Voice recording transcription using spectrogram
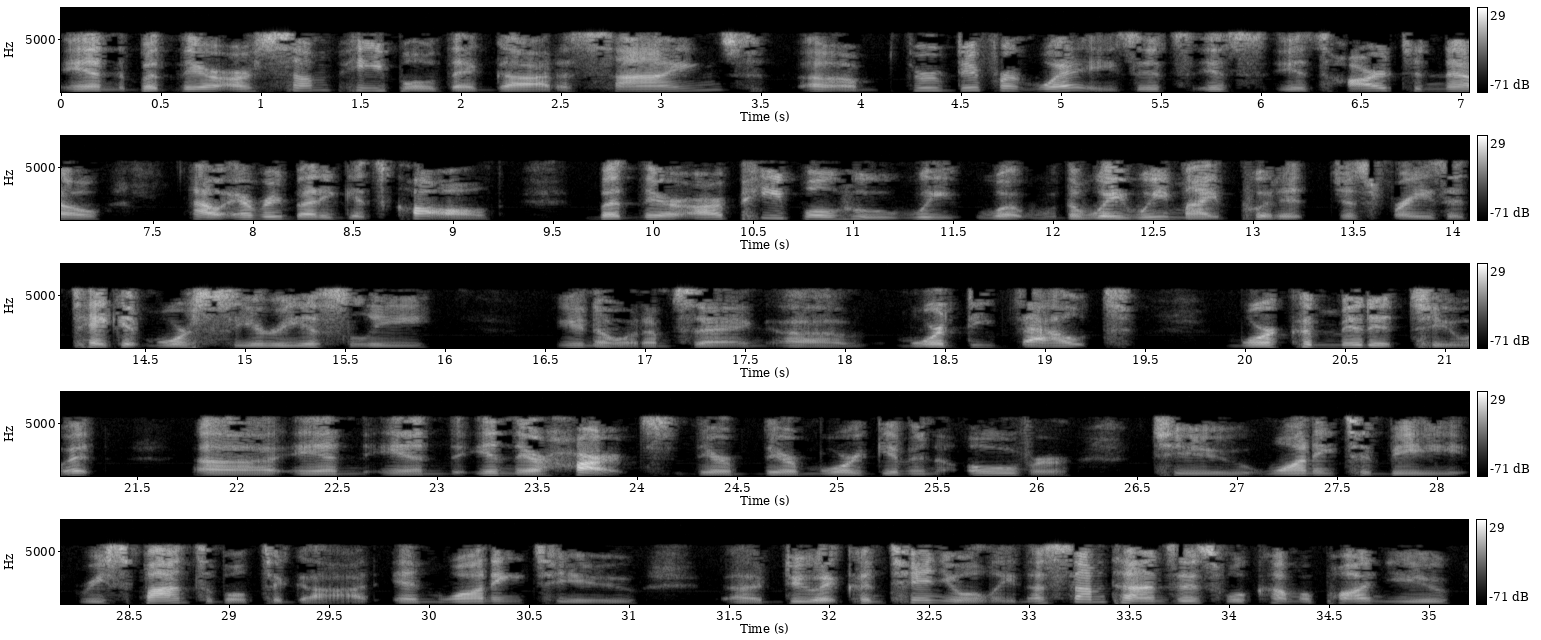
and but there are some people that God assigns um, through different ways. It's it's it's hard to know how everybody gets called, but there are people who we what the way we might put it, just phrase it, take it more seriously. You know what I'm saying? Uh, more devout, more committed to it, uh, and and in their hearts, they're they're more given over to wanting to be responsible to God and wanting to uh, do it continually. Now sometimes this will come upon you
